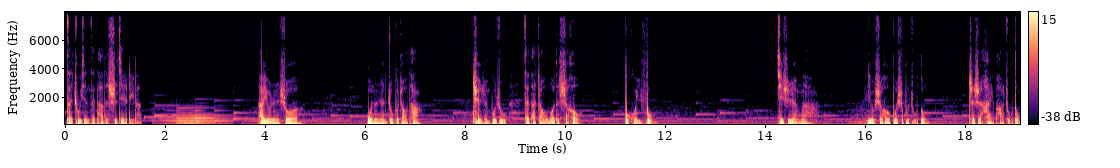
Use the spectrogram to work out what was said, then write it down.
再出现在他的世界里了。还有人说，我能忍住不找他，却忍不住在他找我的时候不回复。其实人啊，有时候不是不主动，只是害怕主动，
